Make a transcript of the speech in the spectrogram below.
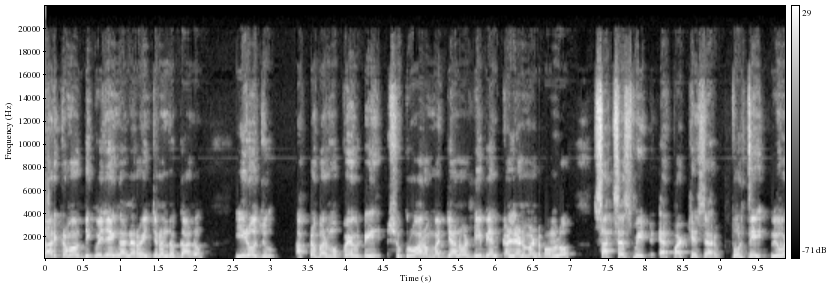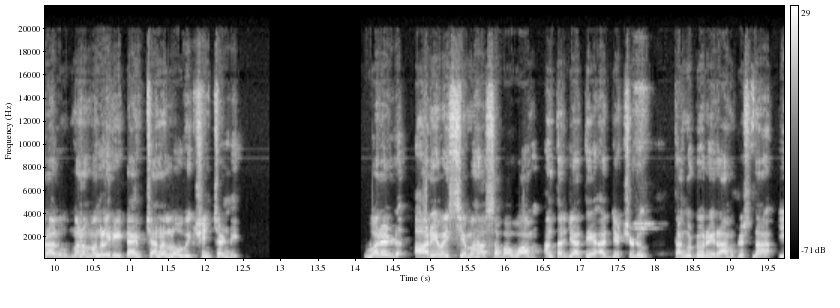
కార్యక్రమం దిగ్విజయంగా నిర్వహించినందుకు గాను ఈ రోజు అక్టోబర్ ముప్పై ఒకటి శుక్రవారం మధ్యాహ్నం డిబిఎన్ కళ్యాణ మండపంలో సక్సెస్ మీట్ ఏర్పాటు చేశారు. పూర్తి వివరాలు మన మంగళగిరి టైమ్ ఛానల్లో వీక్షించండి. వరల్డ్ ఆర్యవైశ్య మహాసభ వామ్ అంతర్జాతీయ అధ్యక్షుడు తంగుటూరి రామకృష్ణ ఈ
